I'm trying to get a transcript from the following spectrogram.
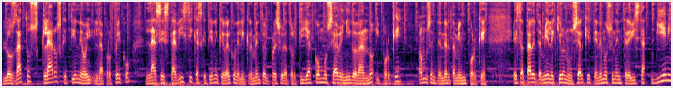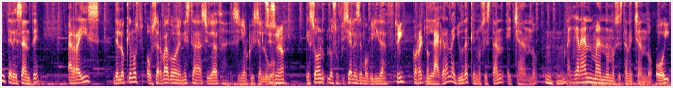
los, datos claros que tiene hoy la Profeco, las estadísticas que tienen que ver con el incremento del precio de la tortilla, cómo se ha venido dando y por qué. Vamos a entender también por qué. Esta tarde también le quiero anunciar que tenemos una entrevista bien interesante a raíz de lo que hemos observado en esta ciudad, señor Cristian Lugo. Sí, señor que son los oficiales de movilidad. Sí, correcto. La gran ayuda que nos están echando, uh -huh. una gran mano nos están echando hoy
